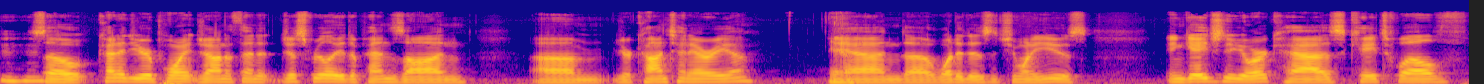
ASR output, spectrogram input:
Mm-hmm. So, kind of to your point, Jonathan, it just really depends on um, your content area, yeah. and uh, what it is that you want to use. Engage New York has K 12.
